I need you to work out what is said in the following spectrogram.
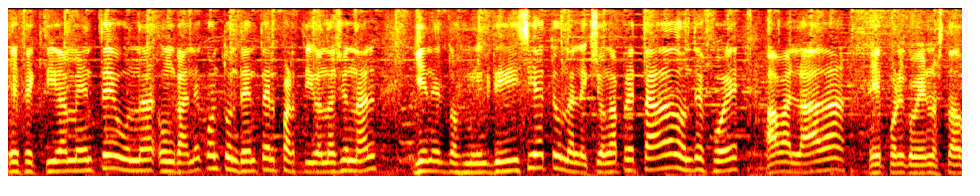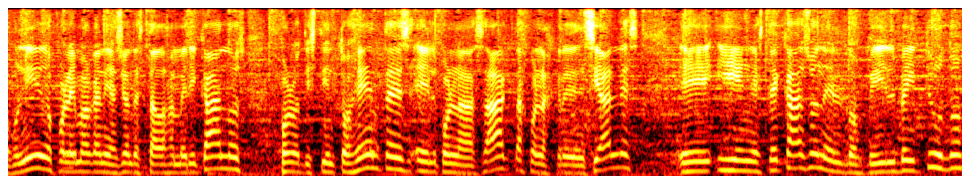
efectivamente una, un gane contundente del Partido Nacional y en el 2017 una elección apretada donde fue avalada eh, por el gobierno de Estados Unidos, por la misma Organización de Estados Americanos, por los distintos entes, con las actas, con las credenciales. Eh, y en este caso, en el 2021,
